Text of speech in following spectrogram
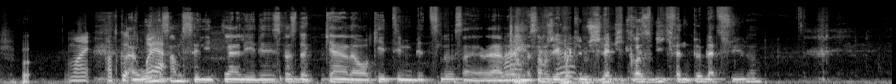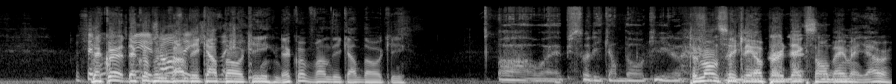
Je sais pas. Ouais, en tout cas, Ah ouais. il me semble que c'est les, camps, les, des espèces de camps de hockey Timbits. Là. Ça, il me semble que j'ai vu le gilet puis Crosby qui fait une pub là-dessus. Là. De quoi, de quoi vous vendre des cartes de hockey? De quoi vous vendre des cartes de hockey? Ah ouais, puis ça, les cartes de hockey. Là. Tout le monde sait que les upper decks sont bien meilleurs.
